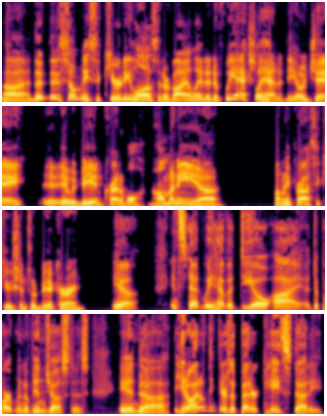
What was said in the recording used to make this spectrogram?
Uh, there, there's so many security laws that are violated. If we actually had a DOJ it, it would be incredible how many uh, how many prosecutions would be occurring. Yeah. Instead, we have a DOI, a Department of Injustice. And, yeah. uh, you know, I don't think there's a better case study.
